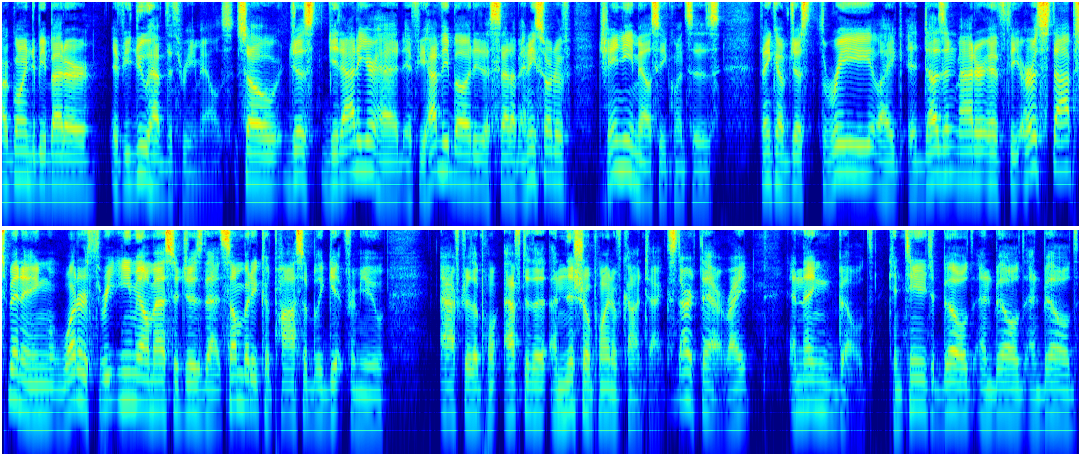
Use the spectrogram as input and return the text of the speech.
are going to be better if you do have the three emails. So just get out of your head. If you have the ability to set up any sort of chain email sequences, think of just three. Like it doesn't matter if the earth stops spinning, what are three email messages that somebody could possibly get from you after the po- after the initial point of contact? Start there, right? And then build. Continue to build and build and build.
